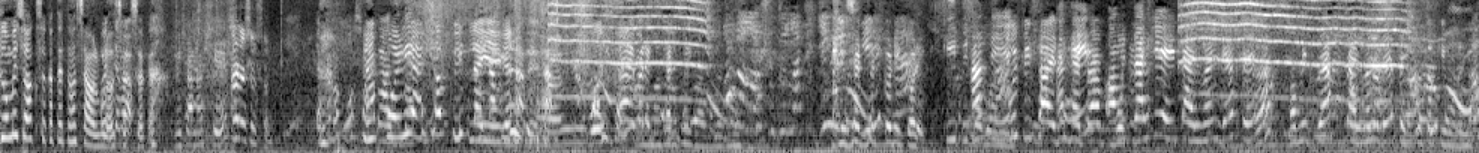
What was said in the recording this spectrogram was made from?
তুমি চকচকাতে তোমার চাউলগুলো। চকচকা। মেশানো শেষ। আরে এবারে ঘ্যাট করে করে। কি পিসাবো ওই পিসা এটা হেটা এই টাইলমান দেছে অমিতদা টাইলমান দেছে তোর কি মনে হয়?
